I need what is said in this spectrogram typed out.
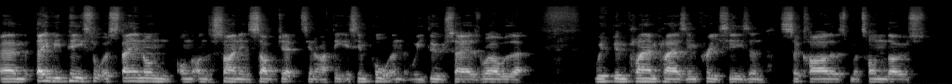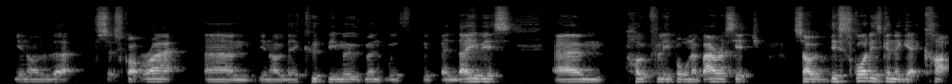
Um, Davy P sort of staying on, on on the signing subject. You know, I think it's important that we do say as well that we've been playing players in pre-season, Sakalas, Matondos. You know that Scott Wright. Um, you know there could be movement with with Ben Davies. Um, hopefully, Borna Barisic. So this squad is going to get cut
